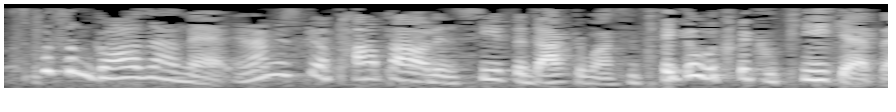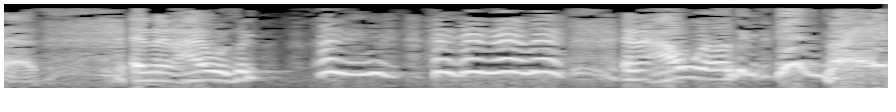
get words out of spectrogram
let's put some gauze on that. And I'm just going to pop out and see if the doctor wants to take a quick peek at that. And then I was like, and I was like, his brain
